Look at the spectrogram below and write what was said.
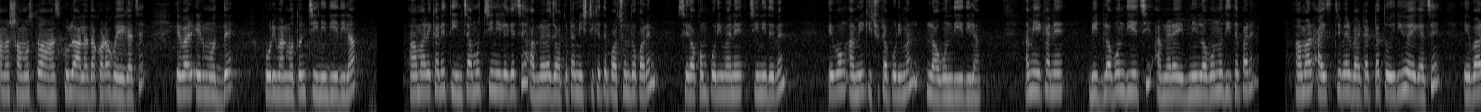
আমার সমস্ত আঁশগুলো আলাদা করা হয়ে গেছে। এবার এর মধ্যে পরিমাণ মতন চিনি দিয়ে দিলাম। আমার এখানে তিন চামচ চিনি লেগেছে। আপনারা যতটা মিষ্টি খেতে পছন্দ করেন, সেরকম পরিমাণে চিনি দেবেন এবং আমি কিছুটা পরিমাণ লবণ দিয়ে দিলাম। আমি এখানে বিট লবণ দিয়েছি। আপনারা এমনি লবণও দিতে পারেন। আমার আইসক্রিমের ব্যাটারটা তৈরি হয়ে গেছে। এবার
